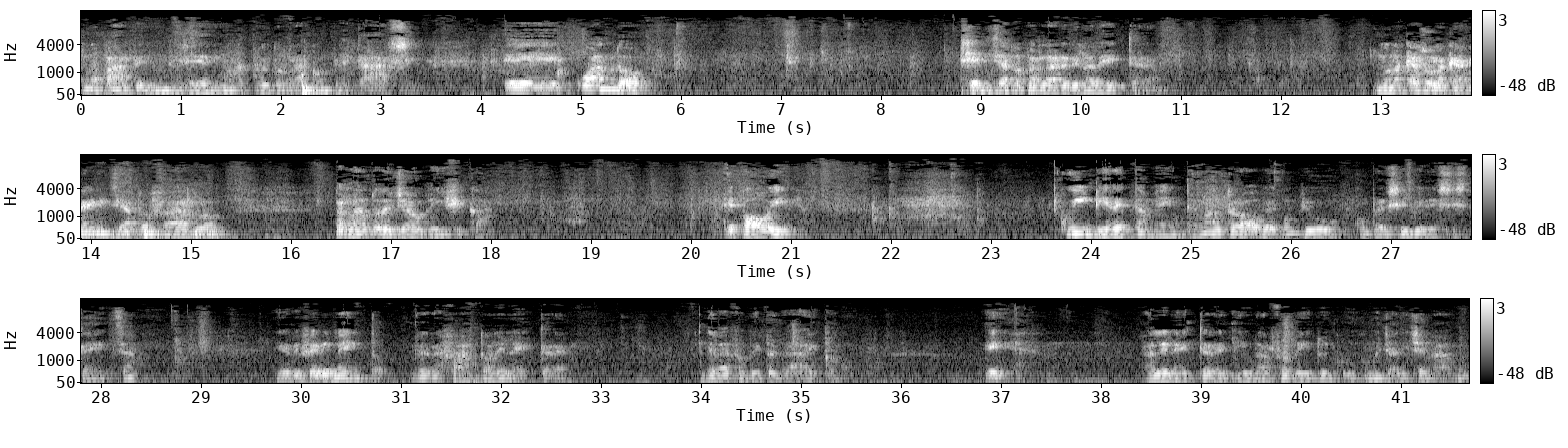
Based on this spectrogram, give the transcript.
una parte di un disegno che poi dovrà completarsi. E quando si è iniziato a parlare della lettera, non a caso Lacan ha iniziato a farlo parlando del geroglifico. E poi, qui indirettamente, ma altrove con più comprensibile insistenza, il riferimento verrà fatto alle lettere dell'alfabeto ebraico e alle lettere di un alfabeto in cui, come già dicevamo,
